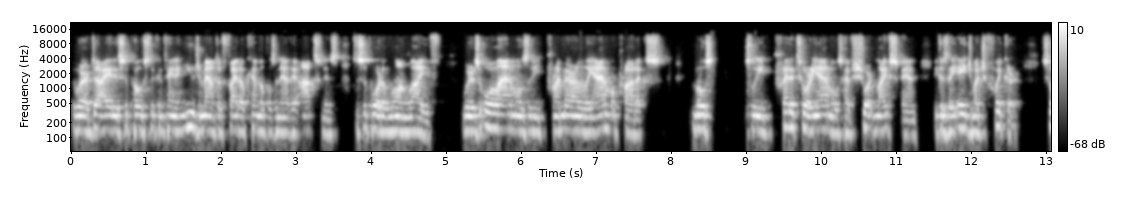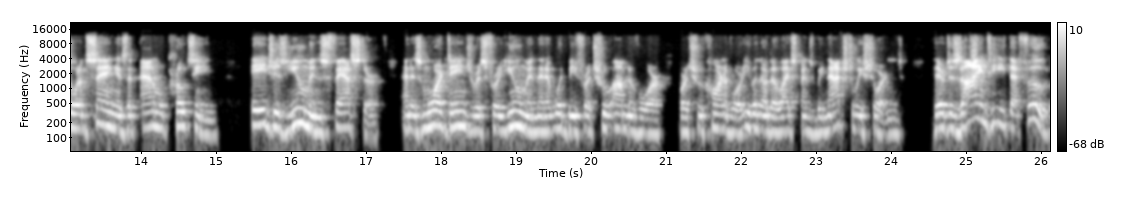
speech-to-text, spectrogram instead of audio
where our diet is supposed to contain a huge amount of phytochemicals and antioxidants to support a long life. Whereas all animals that eat primarily animal products, mostly predatory animals, have short lifespan because they age much quicker. So what I'm saying is that animal protein ages humans faster and is more dangerous for a human than it would be for a true omnivore or a true carnivore, even though their lifespans will be naturally shortened. They're designed to eat that food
